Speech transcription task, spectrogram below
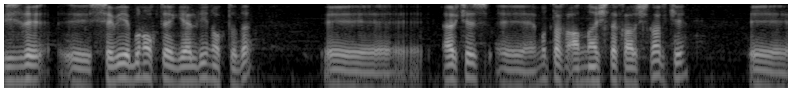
bizde e, seviye bu noktaya geldiği noktada e, herkes e, mutlaka anlayışla karşılar ki e,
